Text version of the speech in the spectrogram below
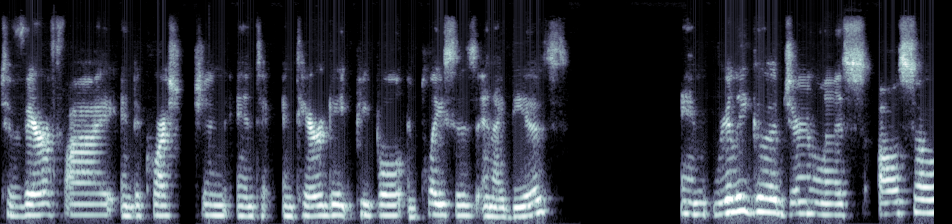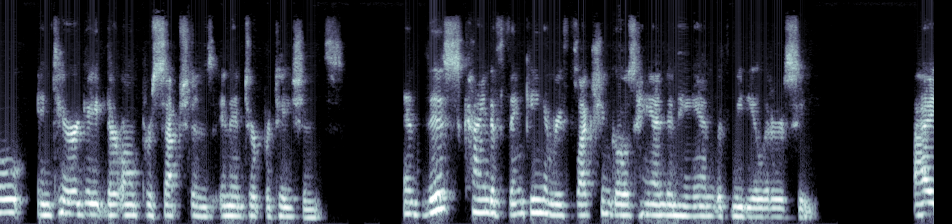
to verify and to question and to interrogate people and places and ideas. And really good journalists also interrogate their own perceptions and interpretations. And this kind of thinking and reflection goes hand in hand with media literacy. I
